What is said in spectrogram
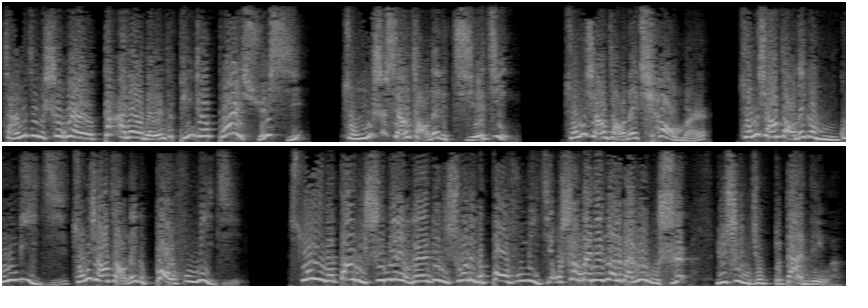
咱们这个社会上有大量的人，他平常不爱学习，总是想找那个捷径，总想找那窍门，总想找那个武功秘籍，总想找那个暴富秘籍。所以呢，当你身边有个人跟你说了个暴富秘籍，我上半年赚了百分之五十，于是你就不淡定了，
